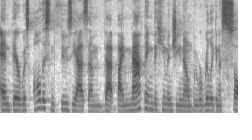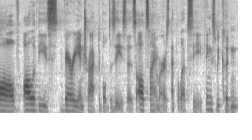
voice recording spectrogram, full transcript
and there was all this enthusiasm that by mapping the human genome, we were really going to solve all of these very intractable diseases Alzheimer's, epilepsy, things we couldn't,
